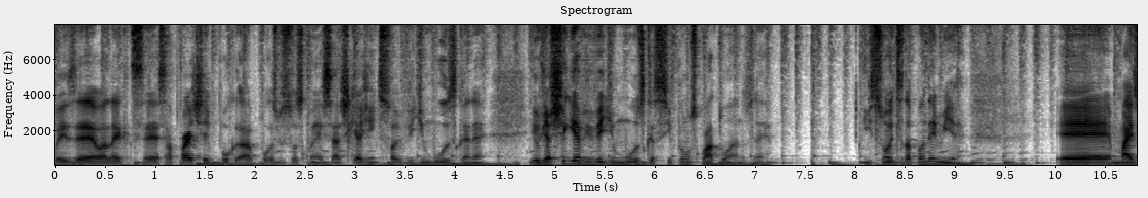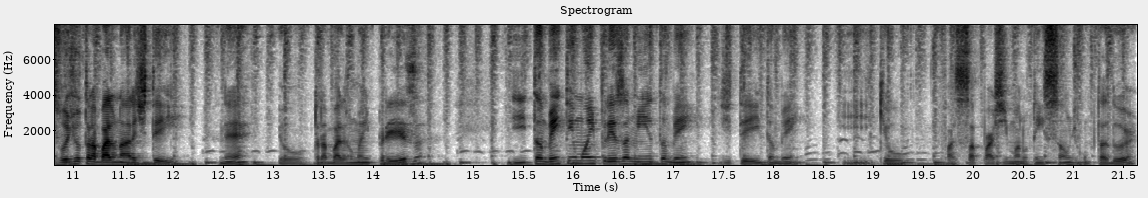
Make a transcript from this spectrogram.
Pois é, o Alex, essa parte aí pouca- poucas pessoas conhecem. Acho que a gente só vive de música, né? Eu já cheguei a viver de música assim por uns quatro anos, né? Isso antes da pandemia. É, mas hoje eu trabalho na área de TI, né? Eu trabalho numa empresa e também tem uma empresa minha também, de TI também, e que eu faço essa parte de manutenção de computador.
